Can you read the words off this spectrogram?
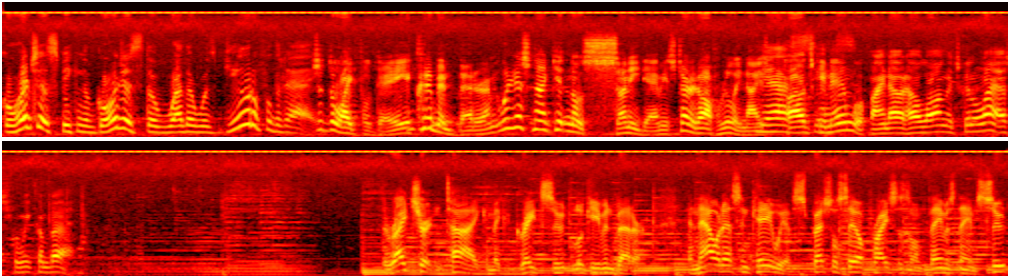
Gorgeous. Speaking of gorgeous, the weather was beautiful today. It's a delightful day. It could have been better. I mean, we're just not getting those sunny days. I mean, it started off really nice. Yes, Clouds came in. We'll find out how long it's going to last when we come back. The right shirt and tie can make a great suit look even better. And now at S&K, we have special sale prices on famous name suit,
